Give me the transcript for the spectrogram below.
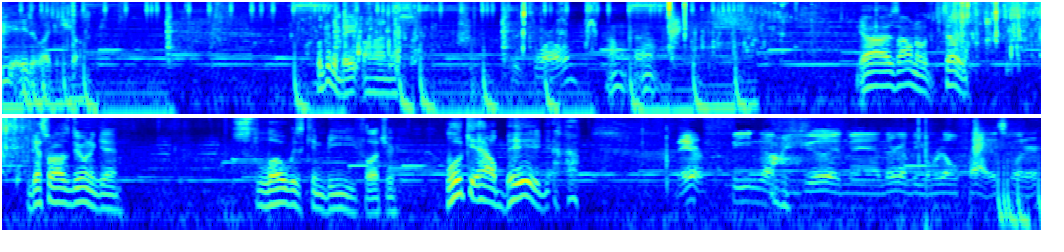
He ate it like a shark. Look at the bait behind us. It's swirling. I don't know. Guys, I don't know what to tell you. Guess what I was doing again? Slow as can be, Fletcher. Look at how big. They're feeding up good, man. They're gonna be real fat this winter.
